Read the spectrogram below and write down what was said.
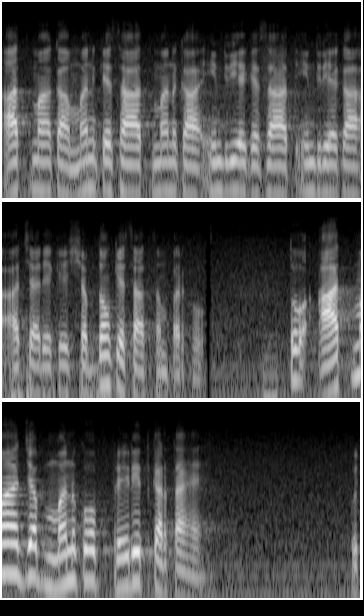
आत्मा का मन के साथ, मन का इंद्रिय के साथ, इंद्रिय का, आचार्य के शब्दों के साथ संपर्क हो। तो आत्मा जब मन को प्रेरित करता है, कुछ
